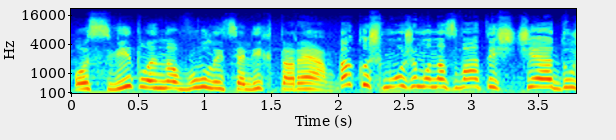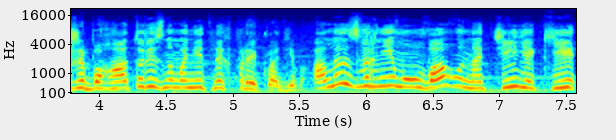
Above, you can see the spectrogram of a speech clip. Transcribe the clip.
Освітлена вулиця ліхтарем. Також можемо назвати ще дуже багато різноманітних прикладів, але звернімо увагу на ті, які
